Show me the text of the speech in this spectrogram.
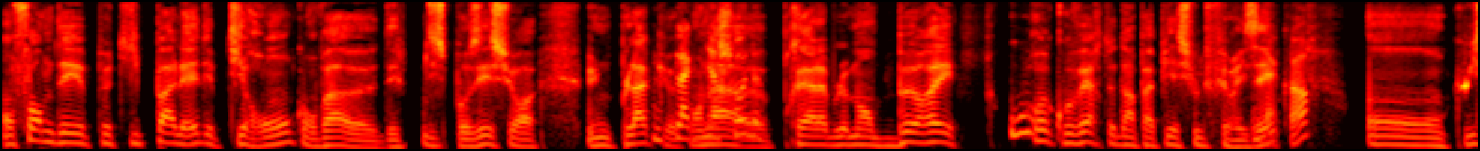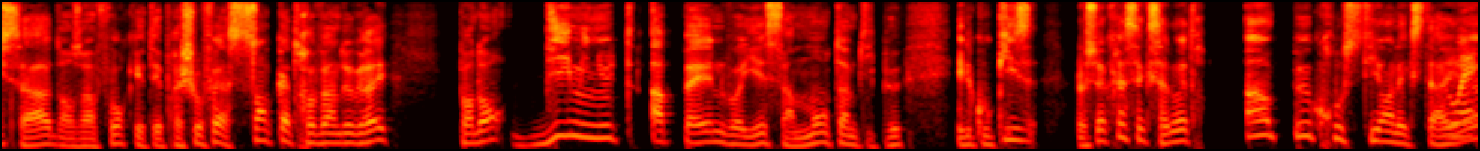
On forme des petits palets, des petits ronds qu'on va euh, disposer sur une plaque, qu'on a euh, préalablement beurrée ou recouverte d'un papier sulfurisé. On cuit ça dans un four qui était préchauffé à 180 degrés pendant 10 minutes à peine. Vous voyez, ça monte un petit peu. Et le cookies, le secret, c'est que ça doit être un peu croustillant à l'extérieur Ouais,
